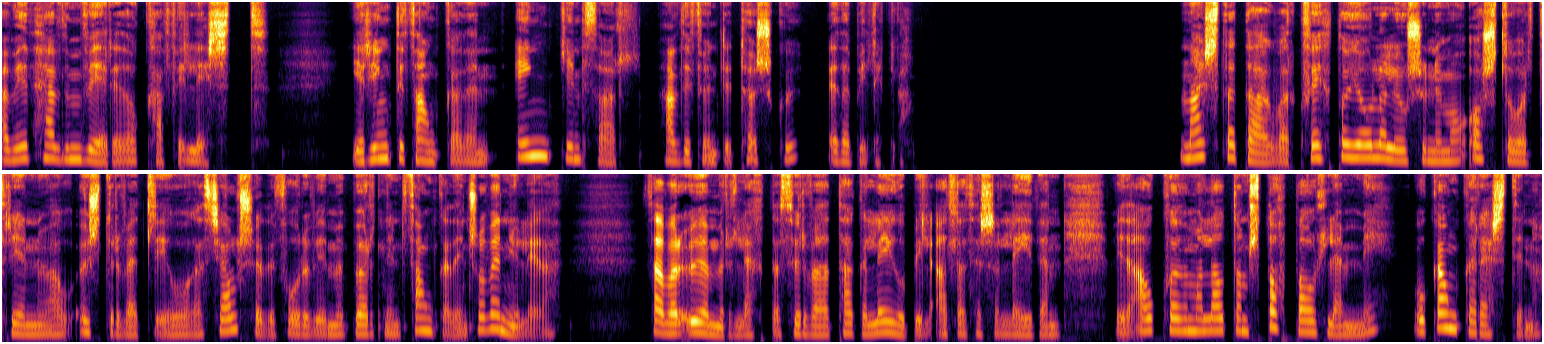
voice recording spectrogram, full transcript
að við hefðum verið á kaffi list. Ég ringdi þangað en engin þar hafði fundið tösku eða bílikla. Næsta dag var kveikt á jólaljósunum á Osloartrénu á Östurvelli og að sjálfsögðu fóru við með börnin þangað eins og venjulega. Það var ömurlegt að þurfa að taka leigubíl alla þessa leiðan við ákvaðum að láta hann stoppa á hlemmi og ganga restina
